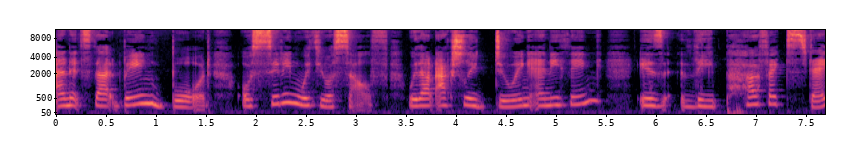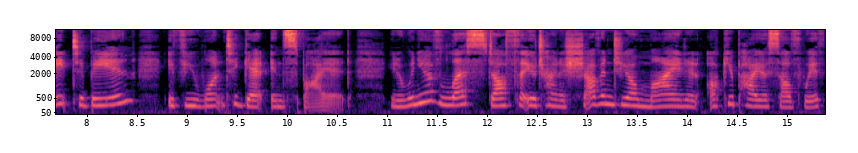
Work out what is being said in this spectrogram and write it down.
And it's that being bored or sitting with yourself without actually doing anything is the perfect state to be in if you want to get inspired. You know, when you have less stuff that you're trying to shove into your mind and occupy yourself with,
